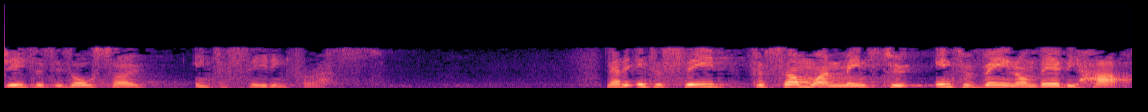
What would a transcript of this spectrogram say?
Jesus is also interceding for us. Now to intercede for someone means to intervene on their behalf.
